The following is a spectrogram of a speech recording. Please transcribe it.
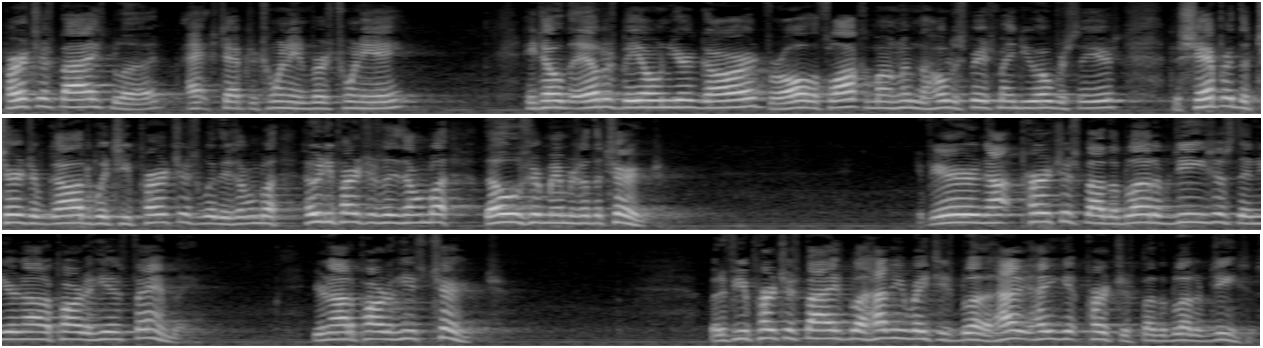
purchased by His blood. Acts chapter 20 and verse 28. He told the elders, Be on your guard for all the flock among whom the Holy Spirit made you overseers, to shepherd the church of God which He purchased with His own blood. Who did He purchase with His own blood? Those who are members of the church. If you're not purchased by the blood of Jesus, then you're not a part of His family. You're not a part of His church. But if you're purchased by His blood, how do you reach His blood? How how do you get purchased by the blood of Jesus?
